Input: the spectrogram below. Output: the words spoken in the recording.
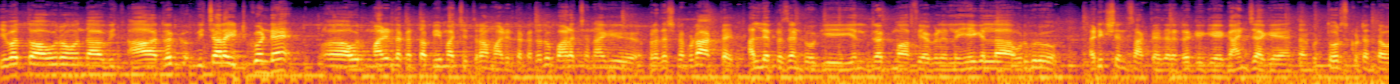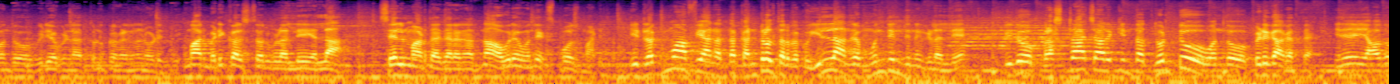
ಇವತ್ತು ಅವರು ಒಂದು ಆ ವಿ- ಡ್ರಗ್ ವಿಚಾರ ಇಟ್ಕೊಂಡೇ ಅವ್ರು ಮಾಡಿರ್ತಕ್ಕಂಥ ಭೀಮಾ ಚಿತ್ರ ಮಾಡಿರ್ತಕ್ಕಂಥದ್ದು ಬಹಳ ಚೆನ್ನಾಗಿ ಪ್ರದರ್ಶನ ಕೂಡ ಆಗ್ತಾ ಇತ್ತು. ಅಲ್ಲೇ ಪ್ರೆಸೆಂಟ್ ಹೋಗಿ ಎಲ್ಲಿ ಡ್ರಗ್ ಮಾಫಿಯಾಗಳೆಲ್ಲ, ಹೇಗೆಲ್ಲ ಹುಡುಗರು ಅಡಿಕ್ಷನ್ಸ್ ಆಗ್ತಾ ಇದ್ದಾರೆ ಡ್ರಗ್ಗೆ, ಗಾಂಜಾಗೆ ಅಂತ ಅಂದ್ಬಿಟ್ಟು ತೋರಿಸ್ಕೊಟ್ಟಂಥ ಒಂದು ವಿಡಿಯೋಗಳನ್ನ ತುಣುಕುಗಳನ್ನ ನೋಡಿದ್ವಿ. ಸುಮಾರು ಮೆಡಿಕಲ್ ಸ್ಟೋರ್ಗಳಲ್ಲಿ ಎಲ್ಲ ಸೇಲ್ ಮಾಡ್ತಾ ಇದ್ದಾರೆ ಅನ್ನೋದನ್ನ ಅವರೇ ಒಂದು ಎಕ್ಸ್ಪೋಸ್ ಮಾಡಿದ್ರು. ಈ ಡ್ರಗ್ ಮಾಫಿಯಾ ಅನ್ನೋದನ್ನ ಕಂಟ್ರೋಲ್ ತರಬೇಕು, ಇಲ್ಲ ಅಂದರೆ ಮುಂದಿನ ದಿನಗಳಲ್ಲಿ ಇದು ಭ್ರಷ್ಟಾಚಾರಕ್ಕಿಂತ ದೊಡ್ಡ ಒಂದು ಪಿಡುಗಾಗತ್ತೆ. ಇದೇ ಯಾವುದೋ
